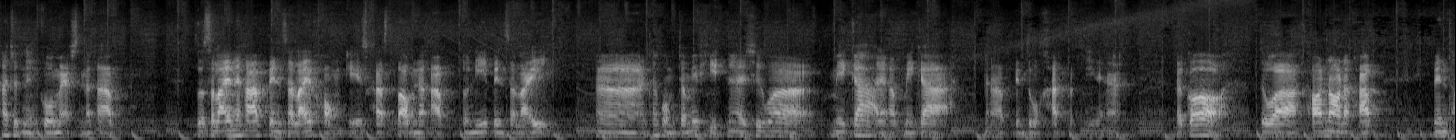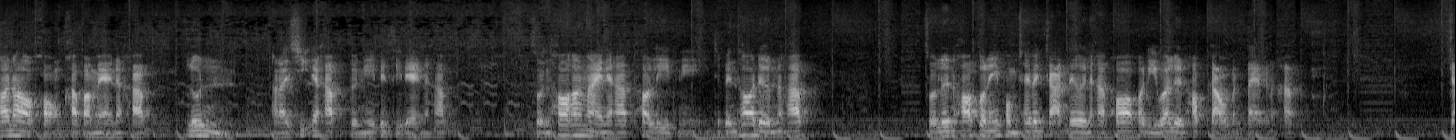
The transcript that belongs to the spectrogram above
5.1 Go Max นะครับ ตัวสไลด์นะครับ เป็นสไลด์ของ Ace Custom นะครับ ตัวนี้เป็นสไลด์อ่าถ้าผมจำไม่ผิดน่าจะชื่อว่า Mega นะครับ Mega นะครับ เป็นตัวคัดแบบนี้นะฮะ แล้วก็ ตัวท่อนอกนะครับ เป็นท่อนอกของคาปาแมนนะครับ รุ่นอาราชินะครับ ตัวนี้เป็นสีแดงนะครับ ส่วนท่อข้างในนะครับ ท่อรีดนี่จะเป็นท่อเดิมนะครับ ส่วนเรือนฮอปตัวนี้ผมใช้เป็นการ์ดเดินนะครับเพราะพอดีว่าเรือนฮอปเก่ามันแตกนะครับใจ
